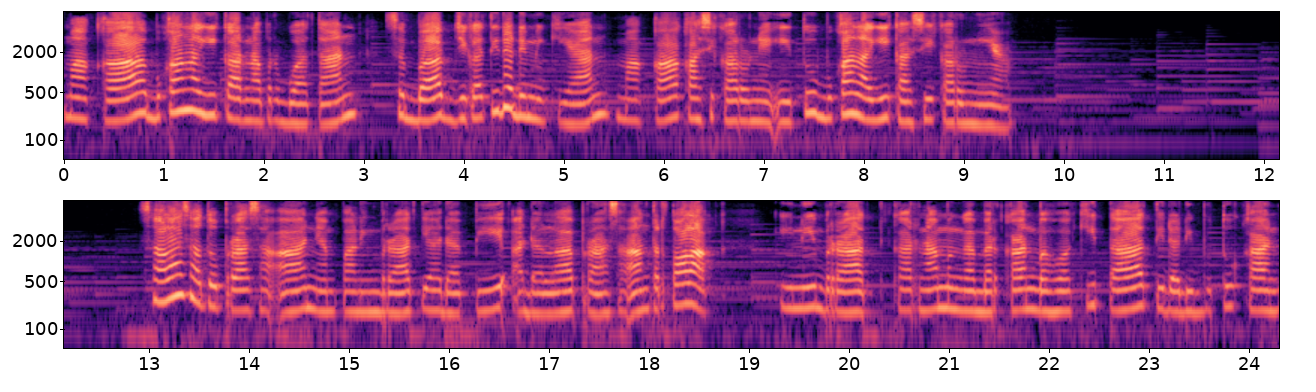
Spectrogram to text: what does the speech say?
maka bukan lagi karena perbuatan, sebab jika tidak demikian, maka kasih karunia itu bukan lagi kasih karunia. Salah satu perasaan yang paling berat dihadapi adalah perasaan tertolak. Ini berat karena menggambarkan bahwa kita tidak dibutuhkan.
